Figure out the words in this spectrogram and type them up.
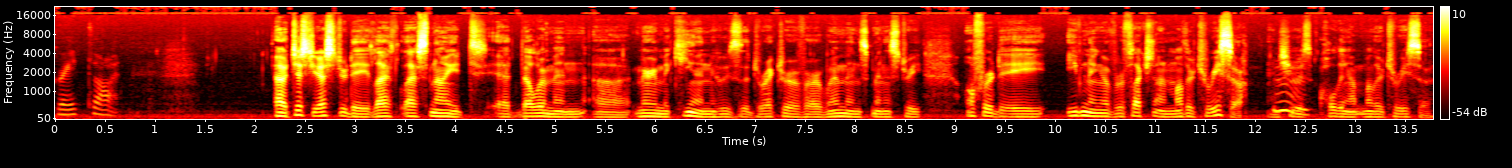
Great thought. Uh, just yesterday, last, last night at Bellarmine, uh, Mary McKeon, who's the director of our women's ministry, offered a evening of reflection on Mother Teresa, and she was holding up Mother Teresa.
